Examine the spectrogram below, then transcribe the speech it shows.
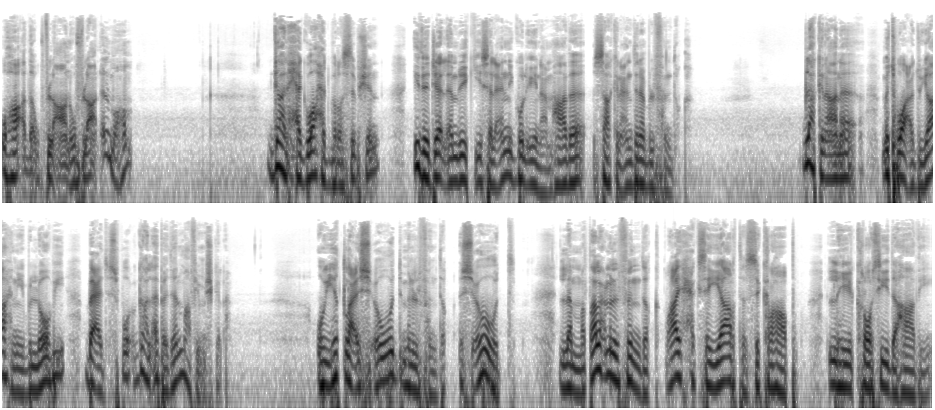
وهذا وفلان وفلان. المهم قال حق واحد بال reception إذا جاء الأمريكي يسأل عني يقول إي نعم هذا ساكن عندنا بالفندق. لكن أنا متواعد وياه هني باللوبي بعد أسبوع قال ابدا ما في مشكلة. ويطلع سعود من الفندق سعود لما طلع من الفندق رايح حق سيارته السكراب اللي هي الكروسيدا هذه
